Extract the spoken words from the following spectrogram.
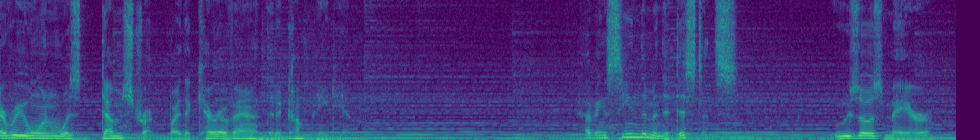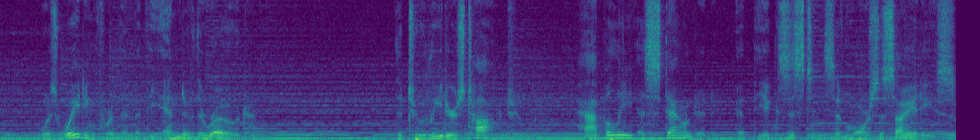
Everyone was dumbstruck by the caravan that accompanied him. Having seen them in the distance, Uzo's mayor was waiting for them at the end of the road. The two leaders talked, happily astounded at the existence of more societies.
